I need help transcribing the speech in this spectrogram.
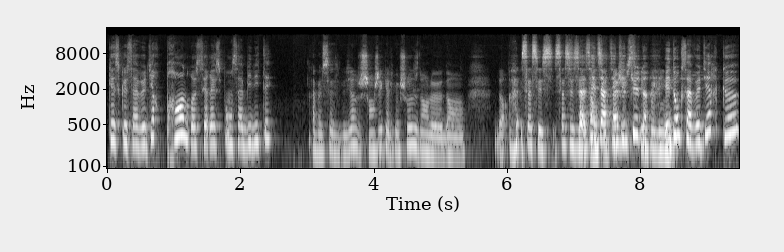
Qu'est-ce que ça veut dire prendre ses responsabilités? Ah ben ça veut dire changer quelque chose dans le dans, dans... ça c'est ça c'est ça, c'est une certitude. et donc ça veut dire que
